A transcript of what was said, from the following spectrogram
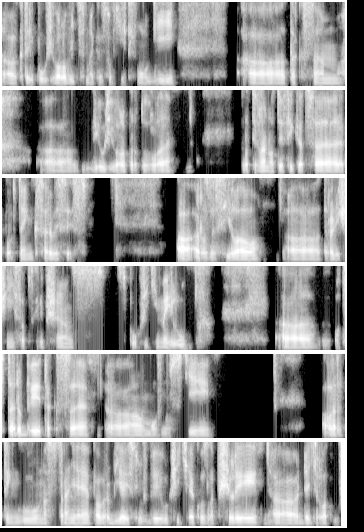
uh, který používalo víc Microsoftních technologií, uh, tak jsem využíval pro tohle pro tyhle notifikace reporting services a rozesílal tradiční subscriptions s použitím mailů. Od té doby tak se možnosti alertingu na straně Power BI služby určitě jako zlepšily. Jde dělat už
